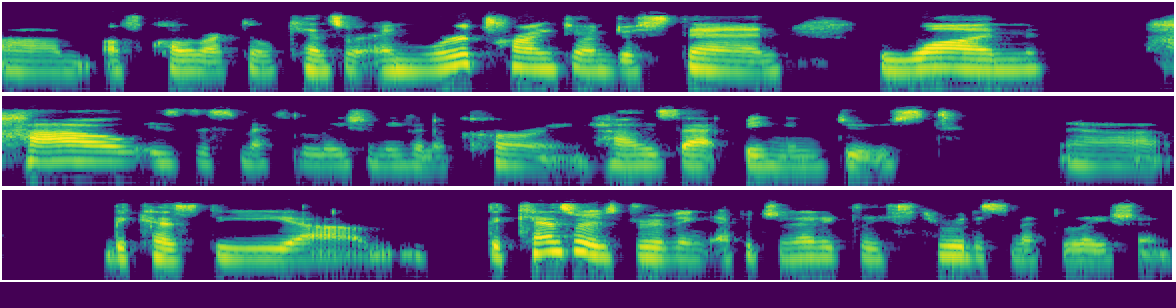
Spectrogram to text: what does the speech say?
um, of colorectal cancer. And we're trying to understand one, how is this methylation even occurring? How is that being induced? Uh, because the um, the cancer is driven epigenetically through this methylation.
